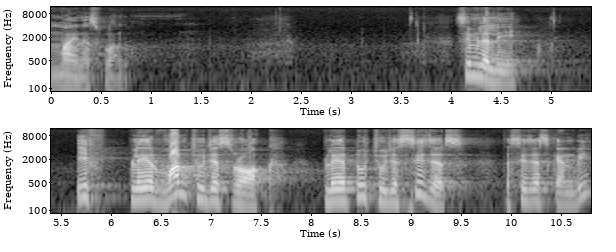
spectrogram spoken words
minus 1. Similarly, if player 1 chooses rock player 2 chooses scissors the scissors can be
